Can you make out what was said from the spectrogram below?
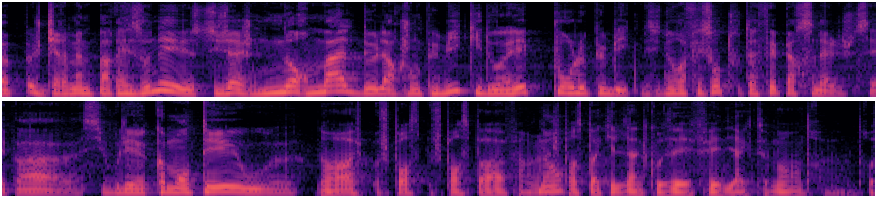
euh, je dirais même pas raisonné, c'est usage normal de l'argent public qui doit aller pour le public. Mais c'est une réflexion tout à fait personnelle. Je ne sais pas euh, si vous voulez commenter ou. Euh. Non, je, pense, je pense pas. Enfin, je pense pas qu'il y ait de lien de cause à effet directement entre, entre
